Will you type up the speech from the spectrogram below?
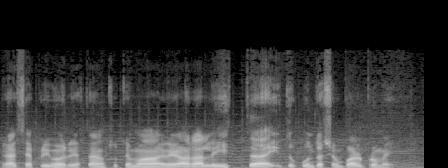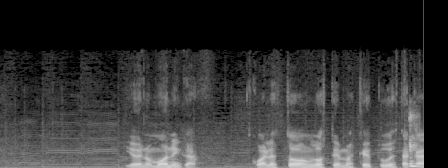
Gracias, primo. Ya están sus temas agregados a la lista y tu puntuación para el promedio. Y bueno, Mónica, ¿cuáles son los temas que tú destacaste?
